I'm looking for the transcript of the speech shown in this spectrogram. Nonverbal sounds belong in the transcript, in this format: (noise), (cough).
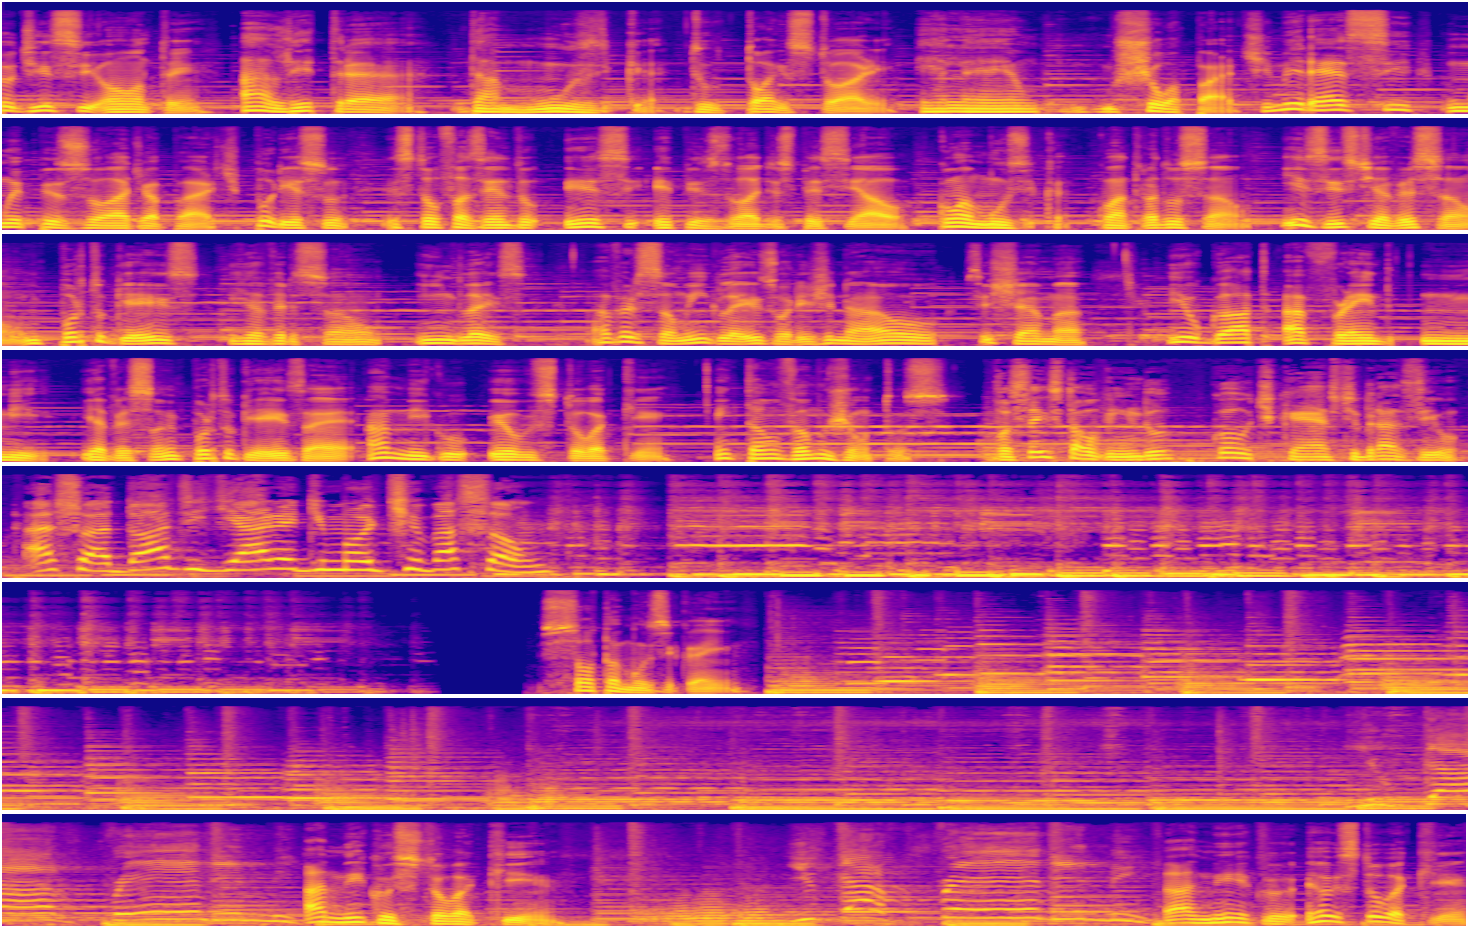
eu disse ontem, a letra da música do Toy Story, ela é um show à parte, merece um episódio à parte. Por isso, estou fazendo esse episódio especial com a música, com a tradução. E existe a versão em português e a versão em inglês. A versão em inglês original se chama You Got a Friend in Me e a versão em português é Amigo, eu estou aqui. Então vamos juntos. Você está ouvindo Coachcast Brasil a sua dose diária de motivação. Solta a música aí. Amigo, estou aqui. Amigo, eu estou aqui.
